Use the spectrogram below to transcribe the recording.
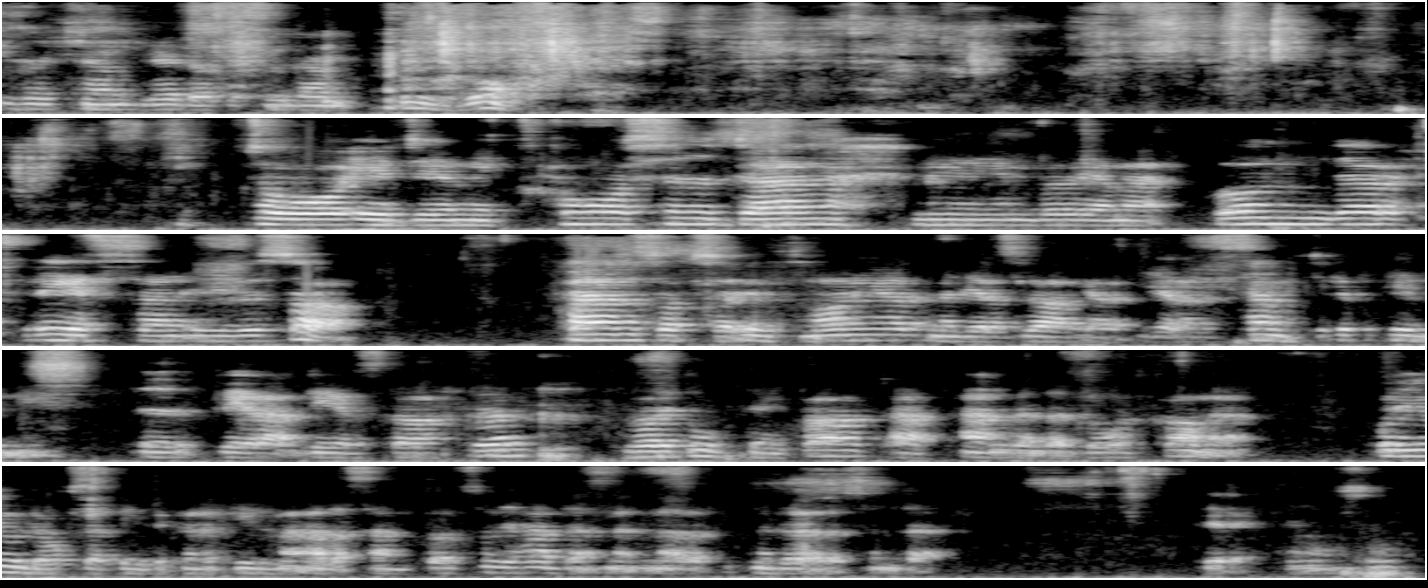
vi kan bläddra till sidan 10. Då är det mitt på sidan. Meningen börjar med under resan i USA fanns också utmaningar med deras lagar gällande samtycke för filmning. I flera delstater var det otänkbart att använda dold kamera. Och det gjorde också att vi inte kunde filma alla samtal som vi hade med, med, rörelsen där. Direkt räcker så.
